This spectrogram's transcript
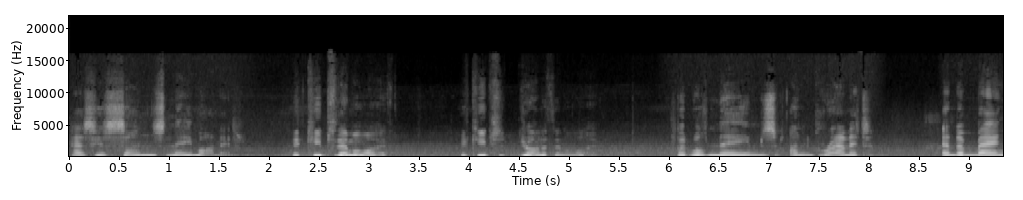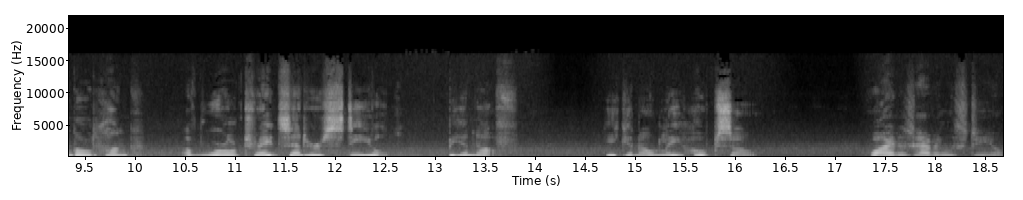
has his son's name on it. It keeps them alive. It keeps Jonathan alive. But will names on granite and a mangled hunk of World Trade Center steel be enough? He can only hope so. Why does having steel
